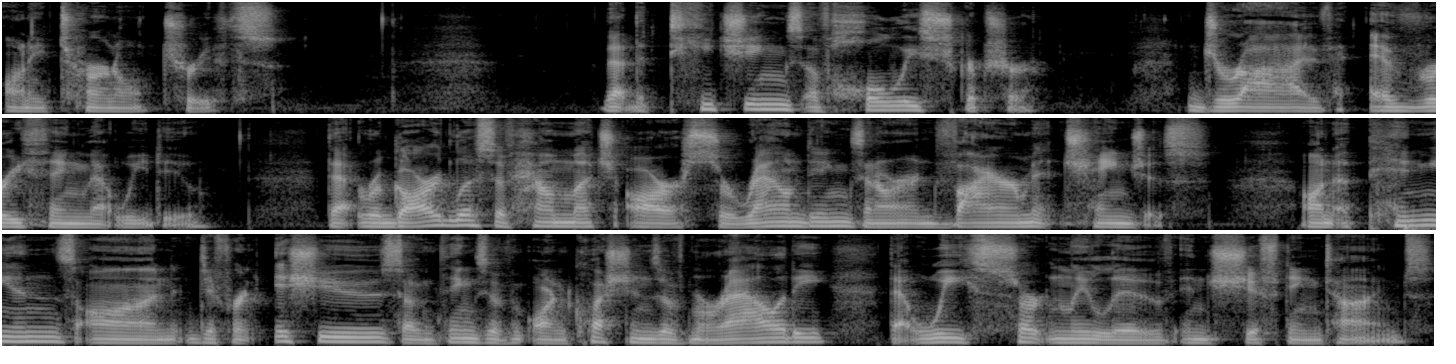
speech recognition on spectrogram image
on eternal truths. That the teachings of Holy Scripture drive everything that we do. That regardless of how much our surroundings and our environment changes, on opinions on different issues, on things of on questions of morality, that we certainly live in shifting times.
